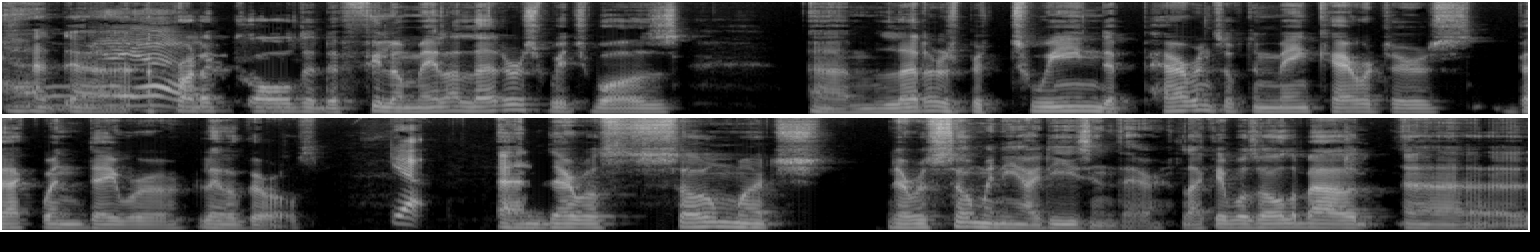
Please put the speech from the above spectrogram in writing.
Oh, had uh, yeah, yeah. a product called the Philomela letters, which was um, letters between the parents of the main characters back when they were little girls. Yeah, and there was so much. There were so many ideas in there. Like it was all about uh,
